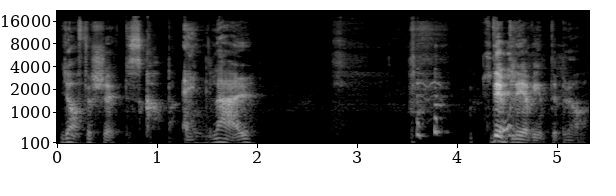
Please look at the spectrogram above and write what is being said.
Jag försökte skapa änglar. Det blev inte bra.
